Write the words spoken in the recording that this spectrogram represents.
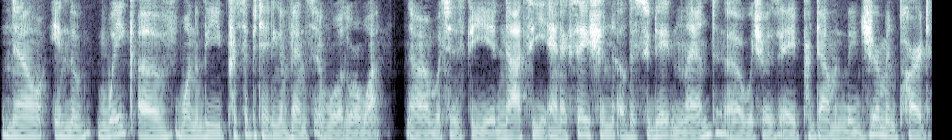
Now, in the wake of one of the precipitating events of World War One, uh, which is the Nazi annexation of the Sudetenland, uh, which was a predominantly German part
